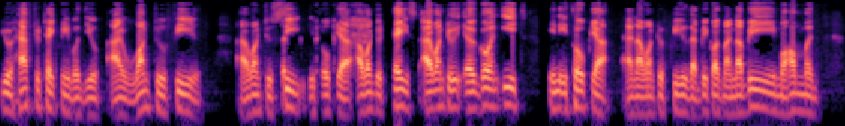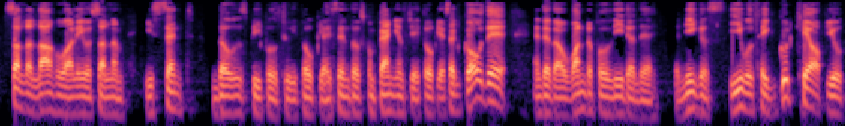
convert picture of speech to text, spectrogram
you have to take me with you. I want to feel. I want to see Ethiopia. I want to taste. I want to uh, go and eat in Ethiopia. And I want to feel that because my Nabi Muhammad sallallahu alayhi wasallam, he sent those people to Ethiopia. He sent those companions to Ethiopia. He said, go there. And there's a wonderful leader there the Negus. He will take good care of you.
